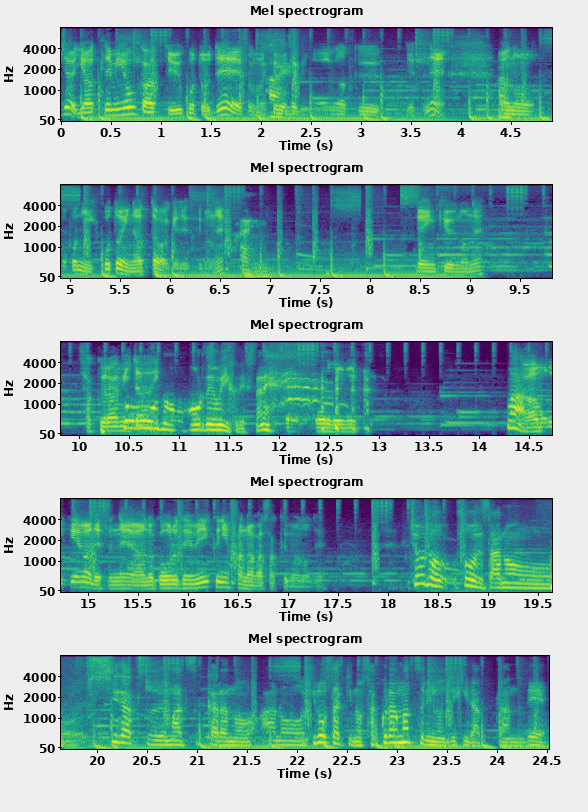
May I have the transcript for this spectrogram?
じゃあやってみようかっていうことで、そのはい弘前大学ですね、はいあの、そこに行くことになったわけですよね。はい。連休のね。桜みたいなゴールデンウィークでしたね。ゴールデンウィーク。まあ、青森県はですね、あのゴールデンウィークに花が咲くもので。ちょうどそうです、あの4月末からのあの弘前の桜祭りの時期だったんで、はい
